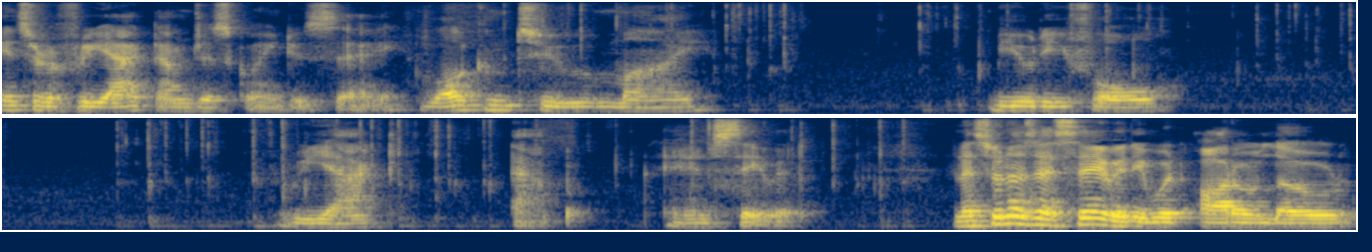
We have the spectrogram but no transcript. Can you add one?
instead of React, I'm just going to say welcome to my beautiful React app and save it. And as soon as I save it, it would auto load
